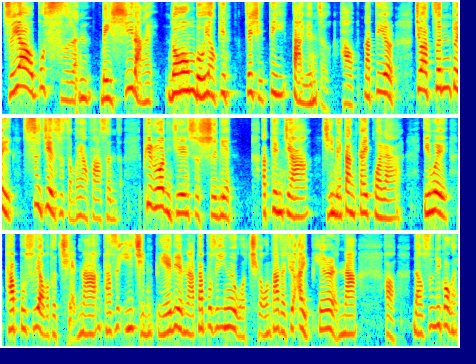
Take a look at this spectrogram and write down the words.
只要不死人、没死人的都不要紧，这是第一大原则。好，那第二就要针对事件是怎么样发生的。譬如说，你今天是失恋，啊，店家钱没当该管啦。因为他不是要我的钱呐，他是移情别恋呐，他不是因为我穷他才去爱别人呐。好，老师你讲的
